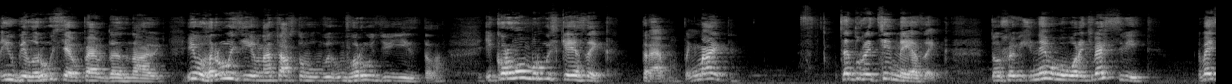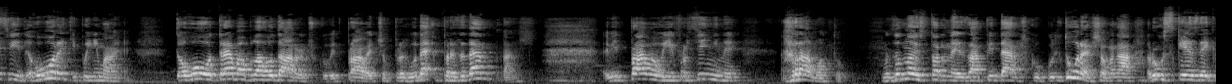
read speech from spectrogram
і в Білорусі, я впевнено, знають, і в Грузії вона часто в, Грузію їздила. І кругом руський язик треба, понімаєте? Це дуже цінний язик. Тому що ним говорить весь світ. Весь світ говорить і понімає. Того треба благодарочку відправити, щоб президент наш відправив Єфросініни грамоту. З одної сторони, за піддержку культури, що вона русський язик,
